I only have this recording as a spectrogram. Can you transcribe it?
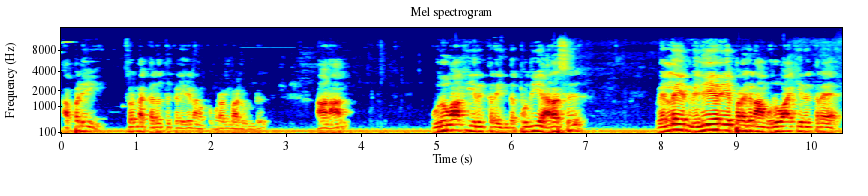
அப்படி சொன்ன கருத்துக்களிலே நமக்கு முரண்பாடு உண்டு. ஆனால் உருவாகி இருக்கிற இந்த புதிய அரசு வெள்ளையன் வெளியேறிய பிறகு நாம் உருவாக்கி இருக்கிற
